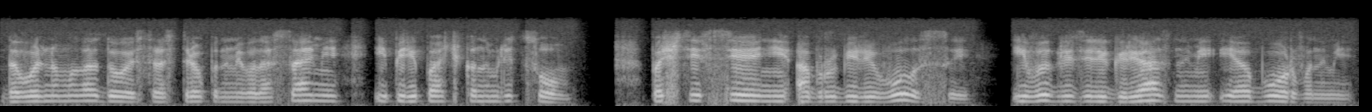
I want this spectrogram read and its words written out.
довольно молодой, с растрепанными волосами и перепачканным лицом. Почти все они обрубили волосы и выглядели грязными и оборванными,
